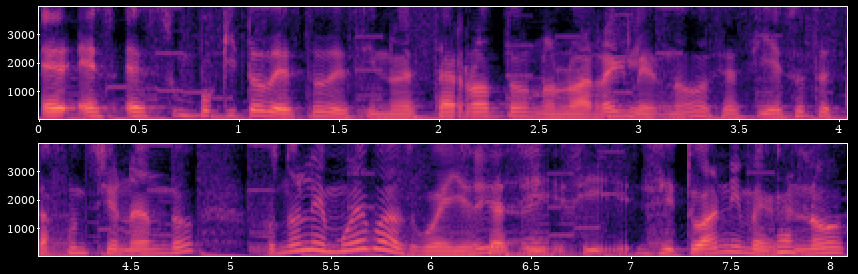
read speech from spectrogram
e, es, un poquito de esto de si no está roto, no lo arregles, ¿no? O sea, si eso te está funcionando, pues no le muevas, güey. o sea, si, si, si, tu anime ganó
